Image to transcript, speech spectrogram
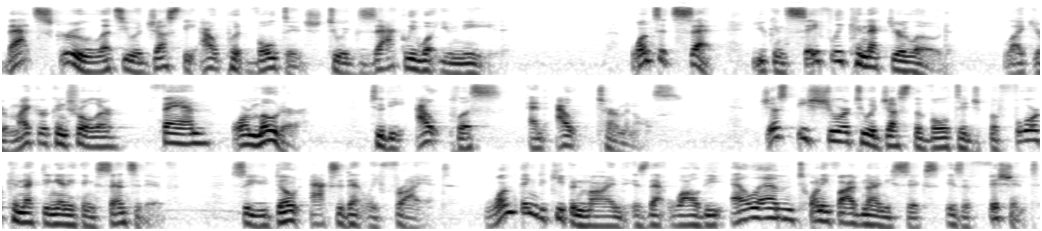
That screw lets you adjust the output voltage to exactly what you need. Once it's set, you can safely connect your load, like your microcontroller, fan, or motor, to the out and out terminals. Just be sure to adjust the voltage before connecting anything sensitive, so you don't accidentally fry it. One thing to keep in mind is that while the LM2596 is efficient,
